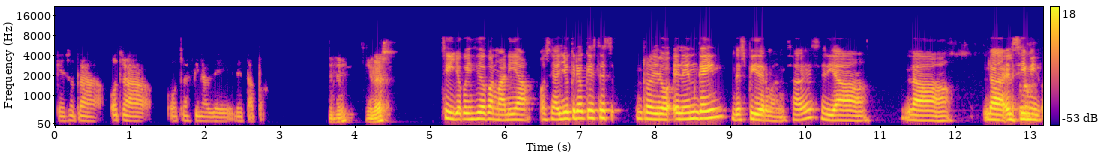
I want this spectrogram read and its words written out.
que es otra, otra, otra final de, etapa. Inés. Sí, yo coincido con María. O sea, yo creo que este es rollo el endgame de Spider-Man, ¿sabes? Sería la, el símil.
